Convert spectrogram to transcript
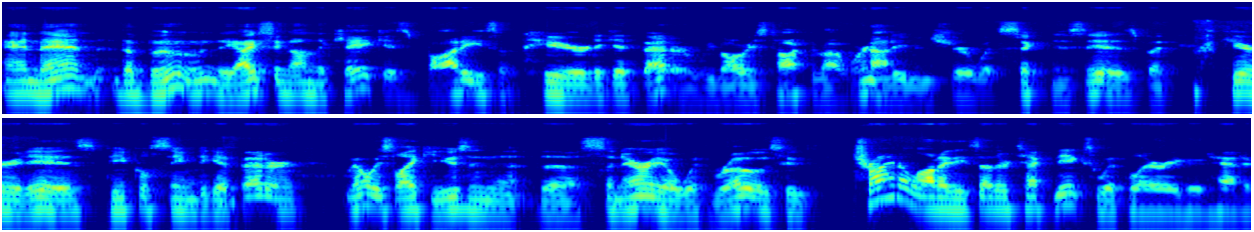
And then the boon, the icing on the cake is bodies appear to get better. We've always talked about we're not even sure what sickness is, but here it is. People seem to get better. We always like using the, the scenario with Rose, who tried a lot of these other techniques with Larry, who'd had a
